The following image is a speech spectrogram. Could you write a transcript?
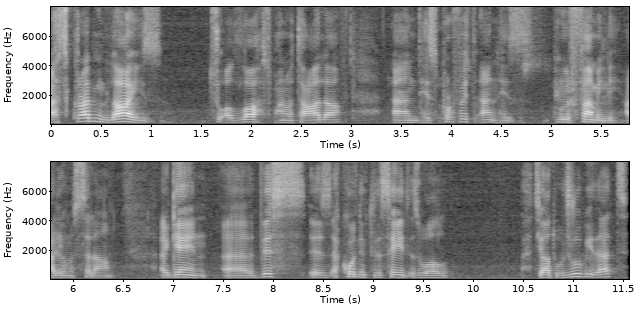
ascribing lies to Allah subhanahu wa ta'ala and His Prophet and His pure family, alayhim salam. Again, uh, this is according to the Sayyid as well, ihtiyat wujubi, that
